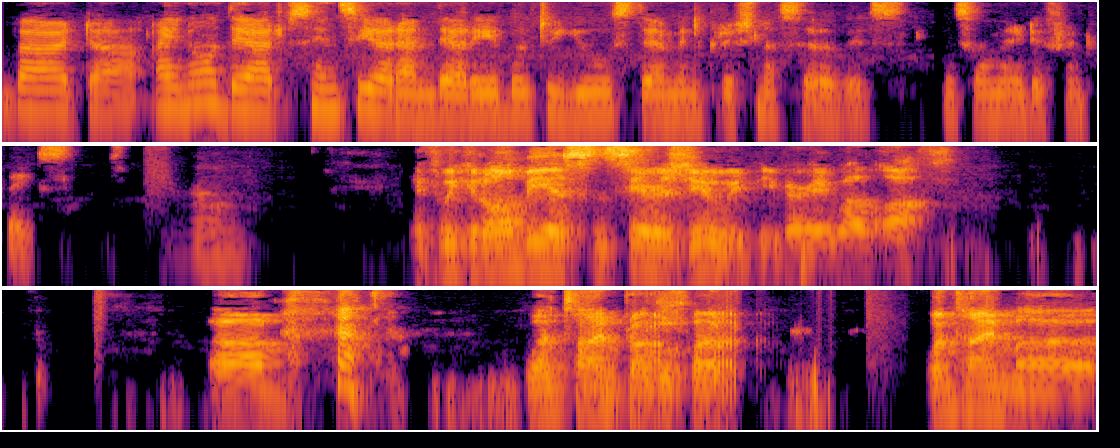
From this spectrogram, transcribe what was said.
but uh, I know they are sincere and they are able to use them in Krishna service in so many different ways. Mm. If we could all be as sincere as you, we'd be very well off. Um, one time, Prabhupada, one time, uh,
